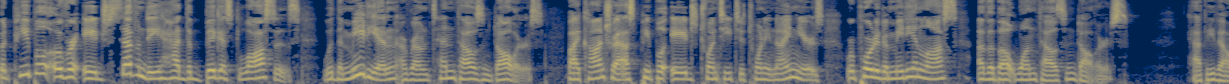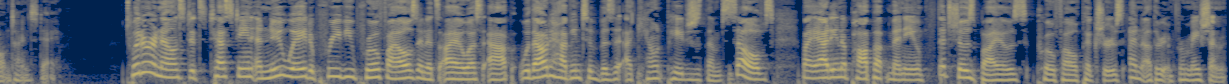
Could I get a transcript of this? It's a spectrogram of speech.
but people over age 70 had the biggest losses, with the median around $10,000. By contrast, people aged 20 to 29 years reported a median loss of about $1,000. Happy Valentine's Day. Twitter announced it's testing a new way to preview profiles in its iOS app without having to visit account pages themselves by adding a pop up menu that shows bios, profile pictures, and other information.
